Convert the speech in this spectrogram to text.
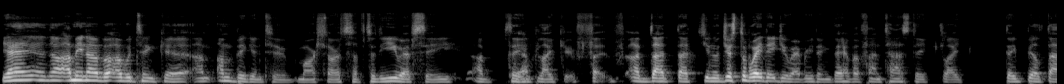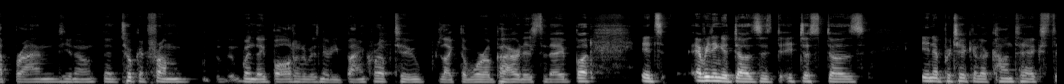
Yeah, yeah, no, I mean, I, I would think uh, I'm I'm big into martial arts stuff. To the UFC, I think yeah. like f- f- that that you know just the way they do everything, they have a fantastic like they built that brand. You know, they took it from when they bought it, it was nearly bankrupt to like the world power it is today. But it's everything it does is it just does in a particular context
